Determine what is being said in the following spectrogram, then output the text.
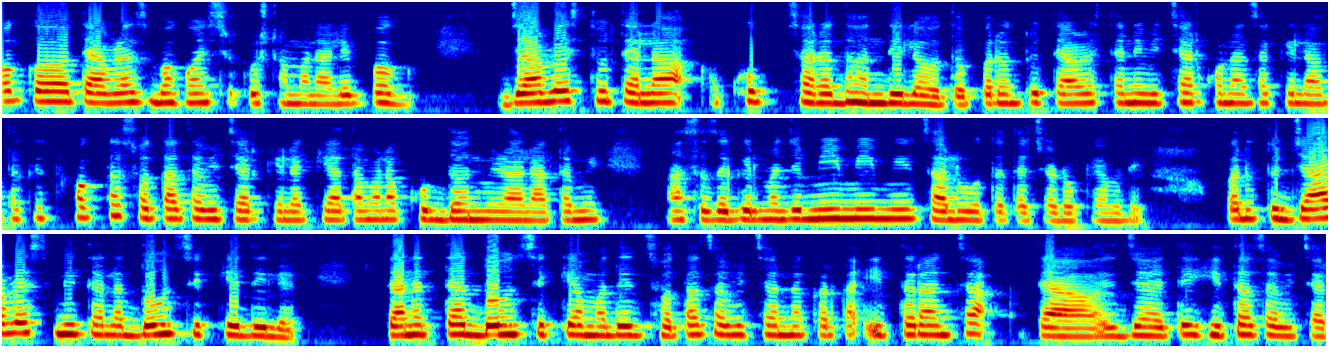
मग त्यावेळेस भगवान श्रीकृष्ण म्हणाले बघ ज्यावेळेस तू त्याला खूप सारं धन दिलं होतं परंतु त्यावेळेस त्याने विचार कोणाचा केला होता की फक्त स्वतःचा विचार केला की आता मला खूप धन मिळालं आता मी असं जगेल म्हणजे मी मी मी चालू होतं त्याच्या डोक्यामध्ये. परंतु ज्यावेळेस मी त्याला दोन सिक्के दिले त्याने त्या दोन सिक्क्यामध्ये स्वतःचा विचार न करता इतरांच्या त्या जे आहे ते हिताचा विचार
